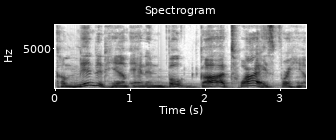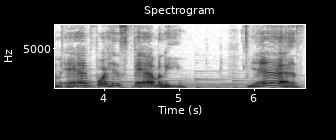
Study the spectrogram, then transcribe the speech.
commended him and invoked God twice for him and for his family. Yes,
